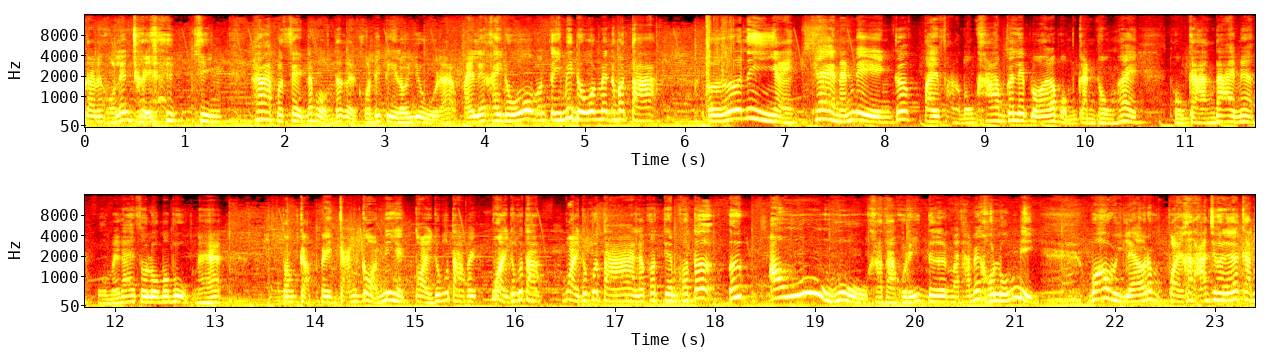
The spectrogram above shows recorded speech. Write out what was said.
กลายเป็นของเล่นเฉยคิง5%นะผมถ้าเกิดคนที่ตีเราอยู่นะ ไปเลยใครโดนมันตีไม่โดนเป็นอมตะ เออ นี่ไง แค่นั้นเองก็ไปฝั่งตรงข้ามก็เรียบร้อยแล้วผมกันธงให้ธงกลางได้ไหมโอ้ไม่ได้โซโลมาบุกนะฮะต้องกลับไปกันก่อนนี่ไงต่อยตุ๊กตาไปปล่อยตุ๊กตาปล่อยตุ๊กตา แล้วก็เตรียมเคาน์เตอร์อึ๊บเอ้าโหคาถาคนนี้เดินมาทำให้เขาล้มอีกว้าวอีกแล้วนะปล่อยคาถาเชิญเลยแล้วกัน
